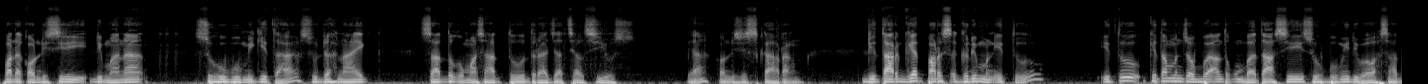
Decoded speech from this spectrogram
pada kondisi di mana suhu bumi kita sudah naik 1,1 derajat Celcius ya kondisi sekarang. Di target Paris Agreement itu itu kita mencoba untuk membatasi suhu bumi di bawah 1,5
